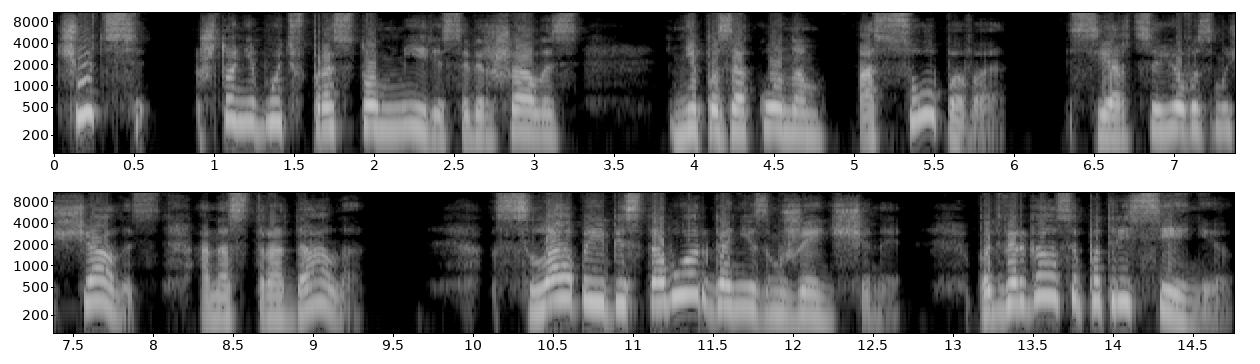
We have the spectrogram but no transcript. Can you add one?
Чуть что-нибудь в простом мире совершалось не по законам особого, сердце ее возмущалось, она страдала. Слабый и без того организм женщины подвергался потрясению,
